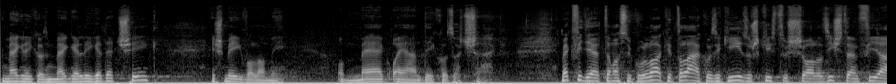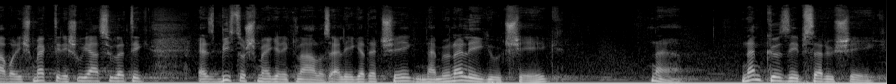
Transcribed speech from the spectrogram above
Megnék az megelégedettség, és még valami. A megajándékozottság. Megfigyeltem azt, hogy valaki találkozik Jézus Krisztussal, az Isten fiával, és megtér és újjászületik, ez biztos megjelenik nála az elégedettség, nem önelégültség, nem. Nem középszerűség.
